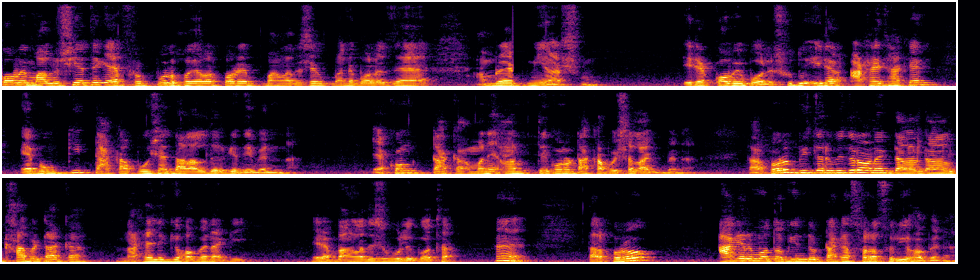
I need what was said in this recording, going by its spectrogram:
কবে মালয়েশিয়া থেকে অ্যাপ্রুভাল হয়ে যাওয়ার পরে বাংলাদেশে মানে বলে যে হ্যাঁ আমরা নিয়ে আসব। এটা কবে বলে? শুধু এটার আশায় থাকেন এবং কি টাকা পয়সা দালালদেরকে দেবেন না। এখন টাকা মানে আনতে কোনো টাকা পয়সা লাগবে না। তারপরেও ভিতরে ভিতরে অনেক দালাল দালাল খাবে টাকা। না খাইলে কি হবে নাকি? এটা বাংলাদেশ বলে কথা হ্যাঁ? তারপরেও আগের মতো কিন্তু টাকা সরাসরি হবে না।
